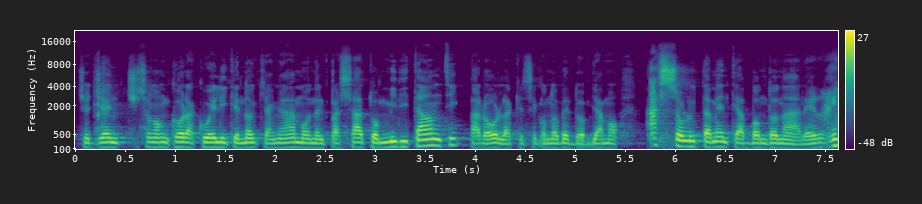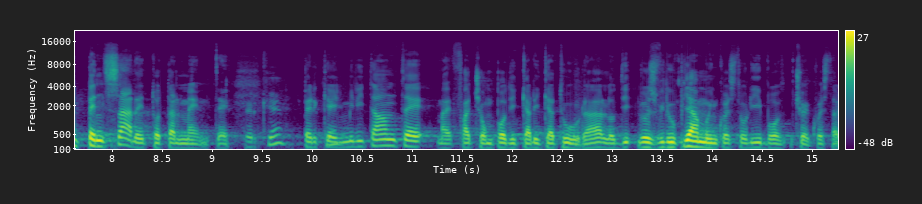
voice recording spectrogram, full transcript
gente, ci sono ancora quelli che noi chiamiamo nel passato militanti, parola che secondo me dobbiamo assolutamente abbandonare, ripensare cambiare totalmente. Perché? Perché il militante, ma faccio un po' di caricatura, lo, lo sviluppiamo in questo libro, cioè questa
